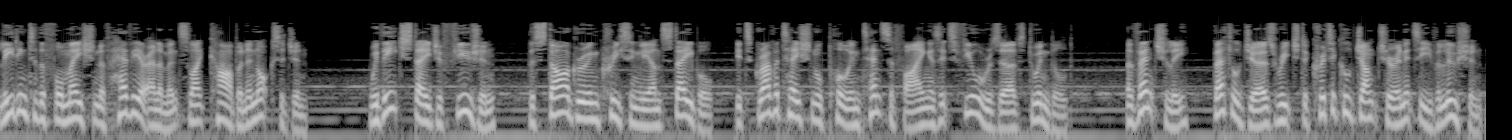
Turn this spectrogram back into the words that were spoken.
leading to the formation of heavier elements like carbon and oxygen. With each stage of fusion, the star grew increasingly unstable, its gravitational pull intensifying as its fuel reserves dwindled. Eventually, Betelgeuse reached a critical juncture in its evolution.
